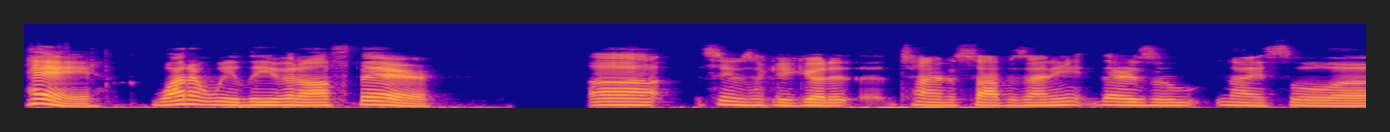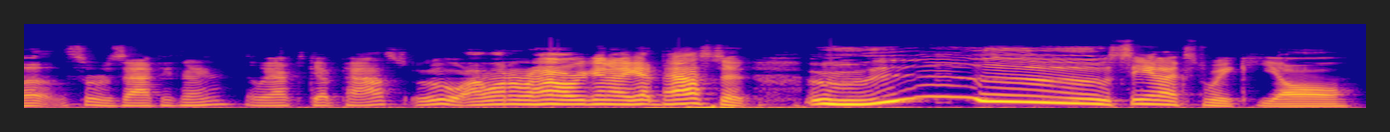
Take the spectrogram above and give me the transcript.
Hey, why don't we leave it off there? Uh, seems like a good uh, time to stop as any. There's a nice little, uh, sort of zappy thing that we have to get past. Ooh, I wonder how we're gonna get past it. Ooh, see you next week, y'all.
